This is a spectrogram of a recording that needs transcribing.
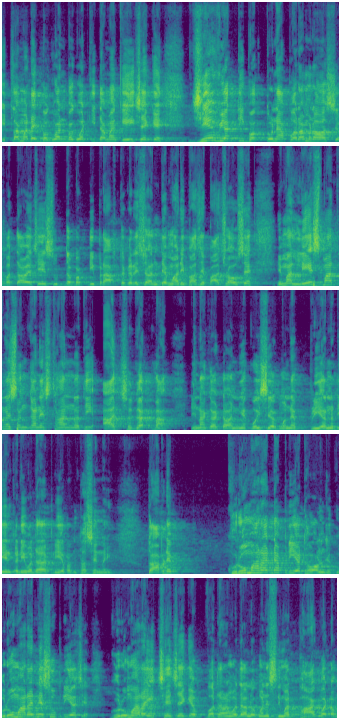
એટલા માટે ભગવાન ભગવદ્ ગીતામાં કહે છે કે, જે વ્યક્તિ ભક્તોને પરમ રહસ્ય બતાવે છે, એ શુદ્ધ ભક્તિ પ્રાપ્ત કરે છે, અંતે મારી પાસે પાછો આવશે. એમાં લેશ માત્રને શંકાને સ્થાન નથી. આ જગતમાં તેના કરતાં અન્ય કોઈ સેવક મને પ્રિય નથી અને કદી વધારે પ્રિય પણ થશે નહીં. તો આપણે ગુરુ મહારાજના પ્રિય થવાનું છે. ગુરુ મહારાજને શું પ્રિય છે? ગુરુ મહારાજ ઈચ્છે છે કે વધારે વધારે લોકોને શ્રીમદ ભાગવતમ.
